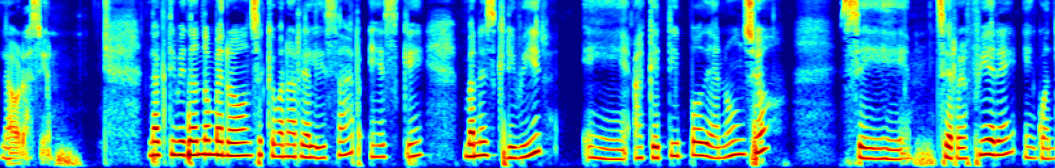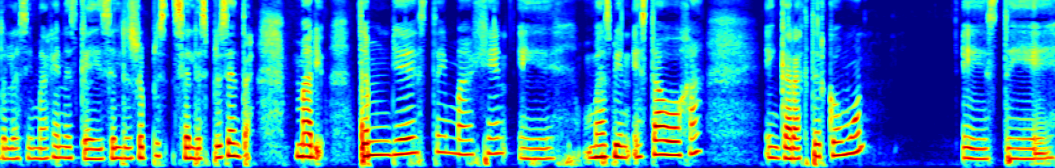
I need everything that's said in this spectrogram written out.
la oración. La actividad número 11 que van a realizar es que van a escribir eh, a qué tipo de anuncio se, se, refiere en cuanto a las imágenes que ahí se les, se les presenta. Mario, te esta imagen, eh, más bien esta hoja en carácter común. Este,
